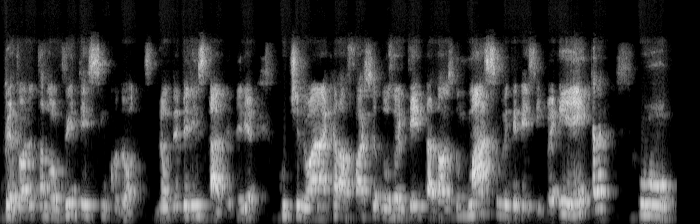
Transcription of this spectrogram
o petróleo está 95 dólares. Não deveria estar, deveria continuar naquela faixa dos 80 dólares, no máximo 85. Ele entra, o,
